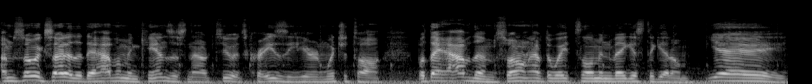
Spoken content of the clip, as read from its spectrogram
I'm so excited that they have them in Kansas now too. It's crazy here in Wichita, but they have them, so I don't have to wait till I'm in Vegas to get them. Yay!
